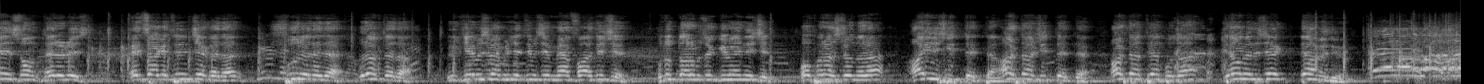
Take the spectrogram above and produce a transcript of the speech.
en son terörist etsa getirinceye kadar Suriye'de de Irak'ta da ülkemizin ve milletimizin menfaati için hudutlarımızın güvenliği için operasyonlara aynı şiddette, artan şiddette, artan tempoda devam edecek, devam ediyor. Oyumuzla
